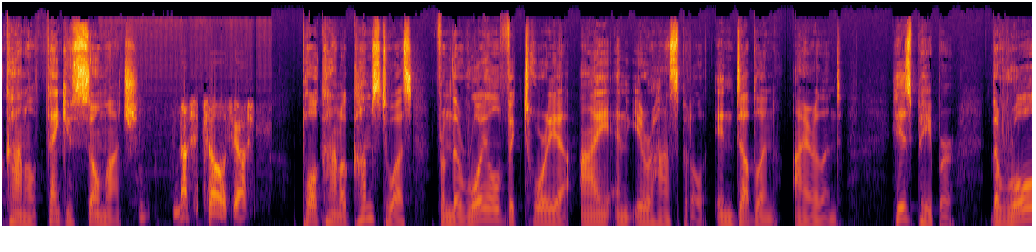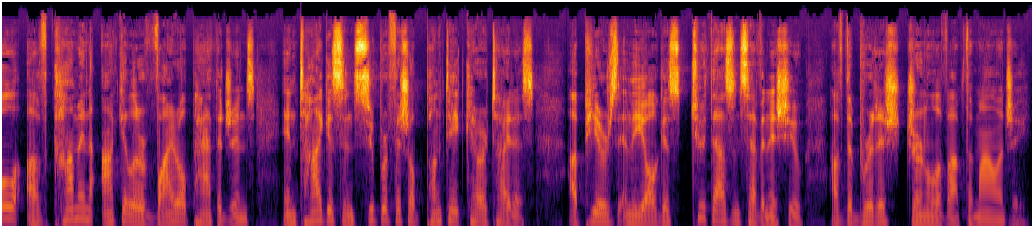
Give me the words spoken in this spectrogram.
Connell, thank you so much. Not at all, Josh. Paul Connell comes to us from the Royal Victoria Eye and Ear Hospital in Dublin, Ireland. His paper, The Role of Common Ocular Viral Pathogens in Thygeson's Superficial Punctate Keratitis, appears in the August 2007 issue of the British Journal of Ophthalmology.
